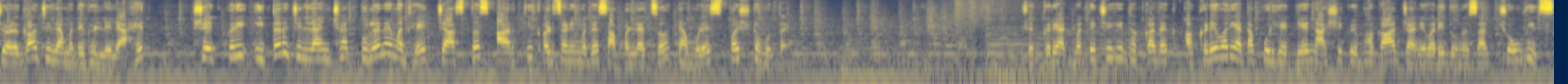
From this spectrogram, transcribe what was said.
जळगाव जिल्ह्यामध्ये घडलेल्या आहेत. शेतकरी इतर जिल्ह्यांच्या तुलनेमध्ये जास्तच आर्थिक अडचणीमध्ये सापडल्याचं त्यामुळे स्पष्ट होत आहे शेतकरी आत्महत्येची ही धक्कादायक आकडेवारी आता पुढे येते नाशिक विभागात जानेवारी दोन हजार चोवीस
